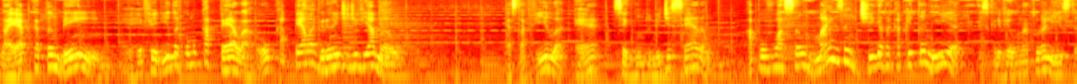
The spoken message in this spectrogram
na época também referida como Capela ou Capela Grande de Viamão. Esta vila é, segundo me disseram, a povoação mais antiga da capitania, escreveu o naturalista.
